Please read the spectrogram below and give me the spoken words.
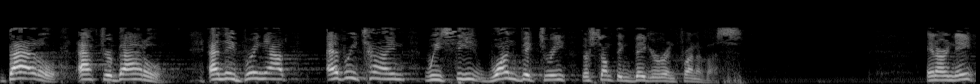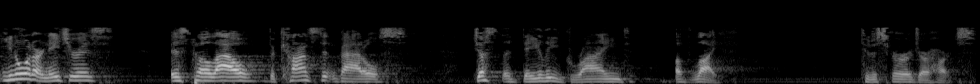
battle after battle? And they bring out every time we see one victory, there's something bigger in front of us. In our nat- you know what our nature is? Is to allow the constant battles, just the daily grind of life, to discourage our hearts.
